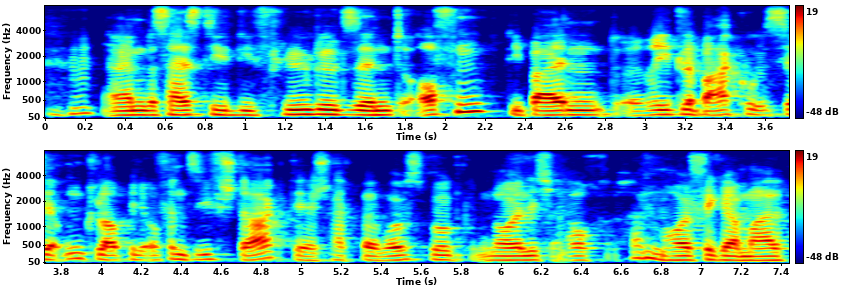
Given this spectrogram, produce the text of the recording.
Mhm. Ähm, das heißt, die, die Flügel sind offen. Die beiden, Riedle Baku ist ja unglaublich offensiv stark. Der hat bei Wolfsburg neulich auch ähm, häufiger mal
